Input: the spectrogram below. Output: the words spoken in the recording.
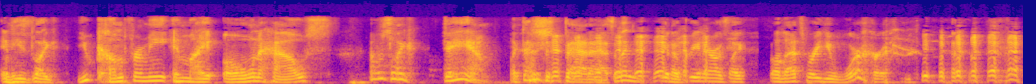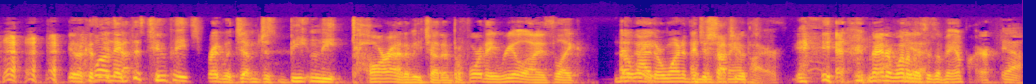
and he's like, "You come for me in my own house," I was like, "Damn!" Like that's just badass. And then you know, Green Arrow's like, "Well, that's where you were." you know, because well, they got this two-page spread with them just beating the tar out of each other before they realize, like, no, oh, neither one of them is a vampire. yeah, neither one of yeah. us is a vampire. Yeah.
